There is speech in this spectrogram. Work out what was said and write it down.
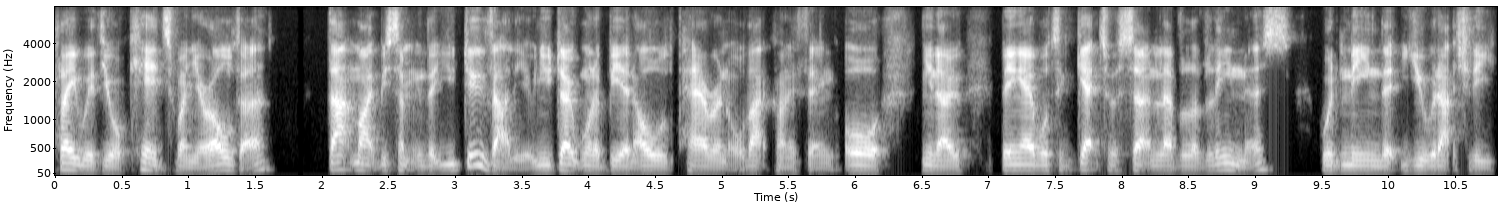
play with your kids when you're older, that might be something that you do value and you don't want to be an old parent or that kind of thing or you know being able to get to a certain level of leanness would mean that you would actually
